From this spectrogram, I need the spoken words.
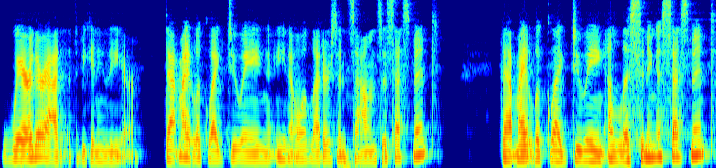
where they're at at the beginning of the year. That might look like doing, you know, a letters and sounds assessment. That might look like doing a listening assessment,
